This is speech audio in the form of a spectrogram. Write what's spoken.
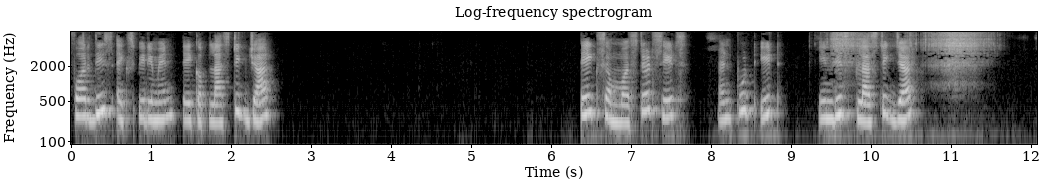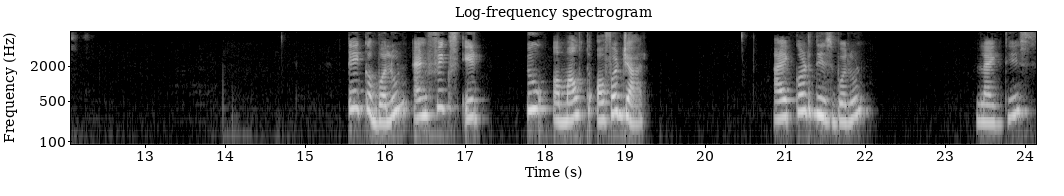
For this experiment, take a plastic jar. Take some mustard seeds and put it in this plastic jar. Take a balloon and fix it to a mouth of a jar. I cut this balloon like this.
